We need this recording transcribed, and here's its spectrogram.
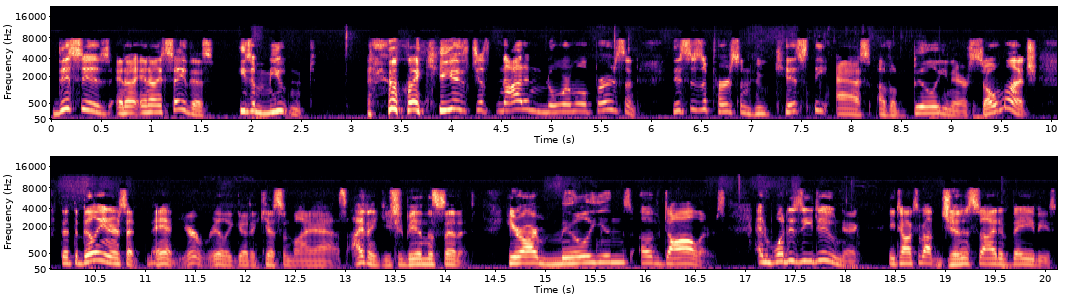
This is, and I and I say this. He's a mutant. like he is just not a normal person. This is a person who kissed the ass of a billionaire so much that the billionaire said, "Man, you're really good at kissing my ass. I think you should be in the Senate." Here are millions of dollars. And what does he do, Nick? He talks about genocide of babies.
